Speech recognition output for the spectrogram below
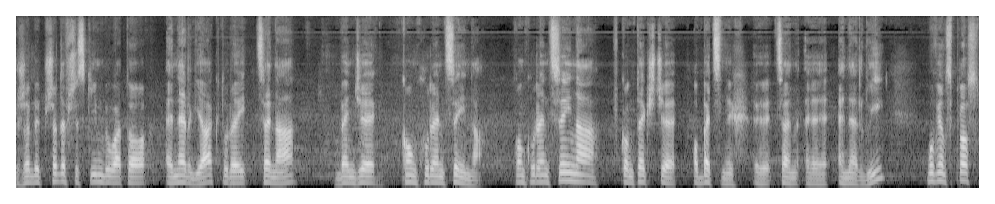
żeby przede wszystkim była to energia, której cena będzie konkurencyjna. Konkurencyjna w kontekście obecnych y, cen y, energii. Mówiąc wprost,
